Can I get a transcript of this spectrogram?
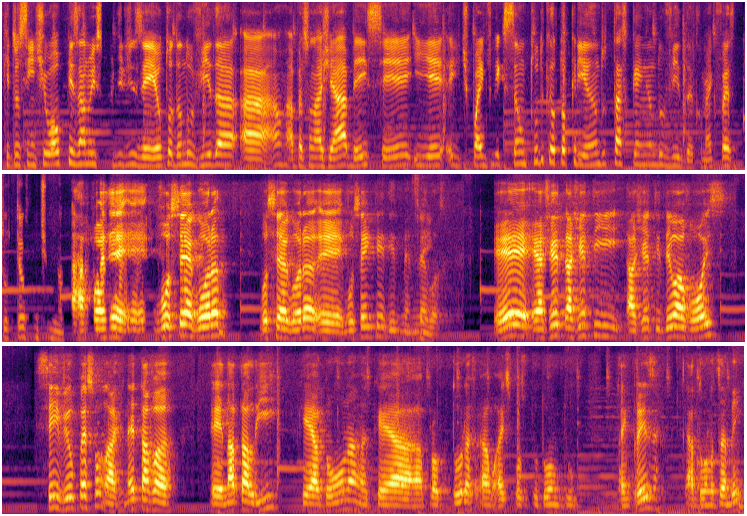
que tu sentiu ao pisar no estúdio e dizer eu tô dando vida a, a personagem A, B e C e, e, tipo a inflexão, tudo que eu tô criando tá ganhando vida. Como é que foi o teu sentimento? Ah, rapaz, é, é, você agora, você agora, é, você é entendido mesmo Sim. negócio. É, é, a gente, a gente, a gente deu a voz sem ver o personagem, né? Tava é, Nathalie, que é a dona, que é a produtora, a, a esposa do dono do, da empresa a dona também,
